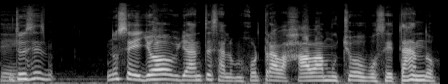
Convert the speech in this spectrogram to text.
Entonces, no sé, yo ya antes a lo mejor trabajaba mucho bocetando,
